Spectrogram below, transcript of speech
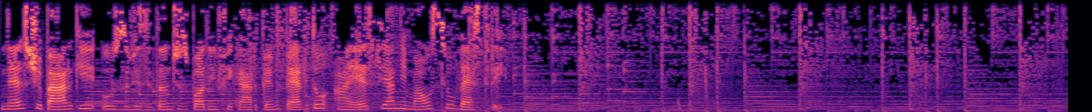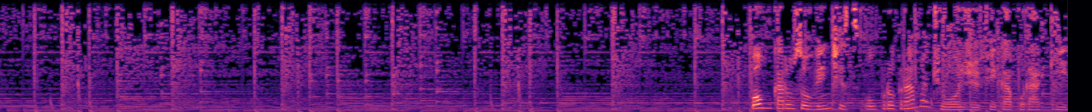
Neste parque, os visitantes podem ficar bem perto a esse animal silvestre. Bom, caros ouvintes, o programa de hoje fica por aqui.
